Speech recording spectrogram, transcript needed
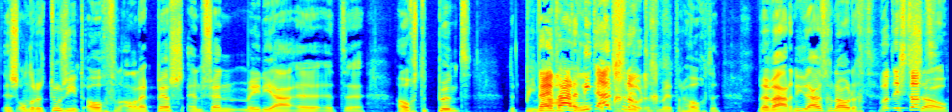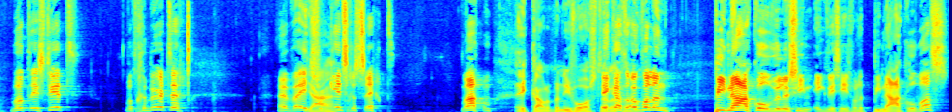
is onder het toeziend oog van allerlei pers en fanmedia eh, het hoogste punt. De pinakel waren niet uitgenodigd. 20 meter hoogte. Wij waren niet uitgenodigd. Wat is dat? Zo. Wat is dit? Wat gebeurt er? Hebben wij iets Ja. verkeerds gezegd? Waarom? Ik kan het me niet voorstellen. Ik had ook wel een pinakel willen zien. Ik wist niet eens wat een pinakel was.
